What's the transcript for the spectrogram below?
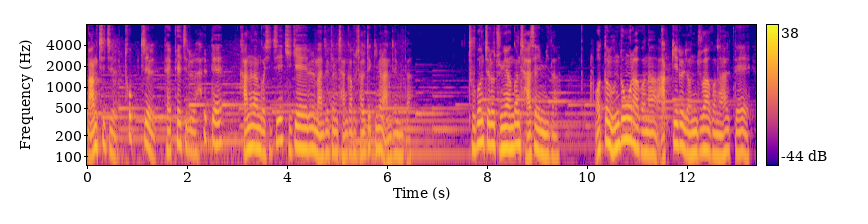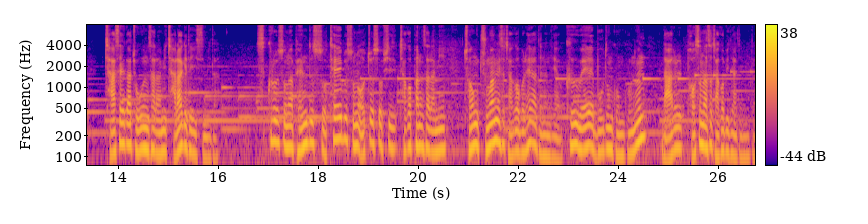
망치질, 톱질, 대패질을 할 때 가능한 것이지 기계를 만질 때는 장갑을 절대 끼면 안 됩니다. 두 번째로 중요한 건 자세입니다. 어떤 운동을 하거나 악기를 연주하거나 할 때 자세가 좋은 사람이 잘하게 되어 있습니다. 스크롤소나 밴드소, 테이블소는 어쩔 수 없이 작업하는 사람이 정중앙에서 작업을 해야 되는데요. 그 외의 모든 공구는 나를 벗어나서 작업이 돼야 됩니다.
